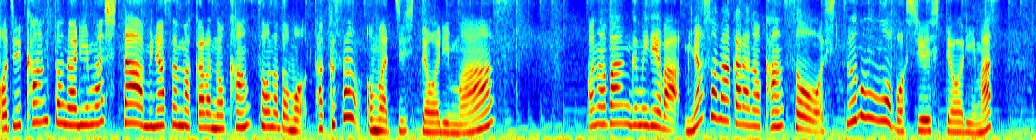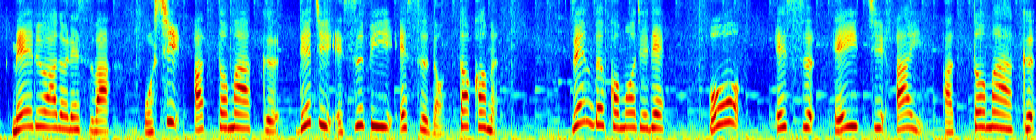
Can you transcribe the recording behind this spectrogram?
お時間となりました。皆様からの感想などもたくさんお待ちしております。この番組では皆様からの感想質問を募集しております。メールアドレスは推しアットマークデジ SBS.com 全部小文字で OSHI アットマーク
